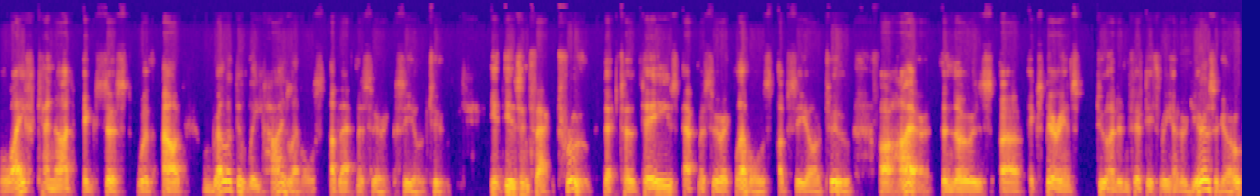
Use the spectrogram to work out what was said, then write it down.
Life cannot exist without relatively high levels of atmospheric CO2. It is, in fact, true that today's atmospheric levels of CO2 are higher than those uh, experienced 250, 300 years ago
